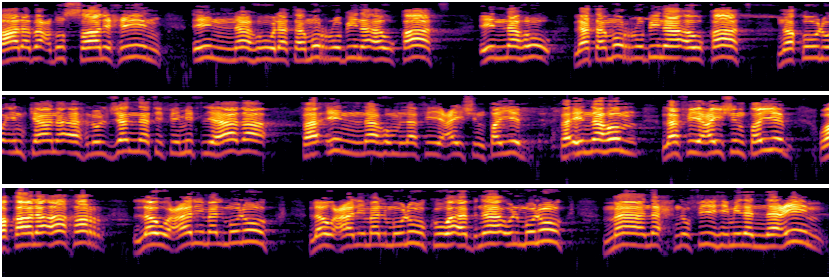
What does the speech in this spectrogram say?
قال بعض الصالحين إنه لتمر بنا أوقات إنه لتمر بنا أوقات. نقول إن كان أهل الجنة في مثل هذا فإنهم لفي عيش طيب فإنهم لفي عيش طيب. وقال آخر لو علم الملوك لو علم الملوك وأبناء الملوك ما نحن فيه من النعيم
